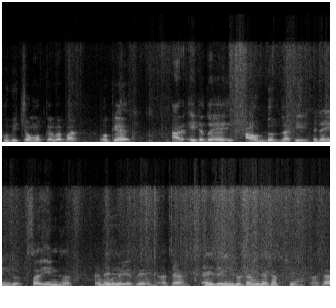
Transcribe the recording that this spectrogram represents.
খুবই চমৎকার ব্যাপার। ওকে আর এটা তো আউটডোর নাকি? এটা ইনডোর সরি ইনডোর আমি বলে গেছি আচ্ছা। এই যে ইনডোরটা আমি দেখাচ্ছি। আচ্ছা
